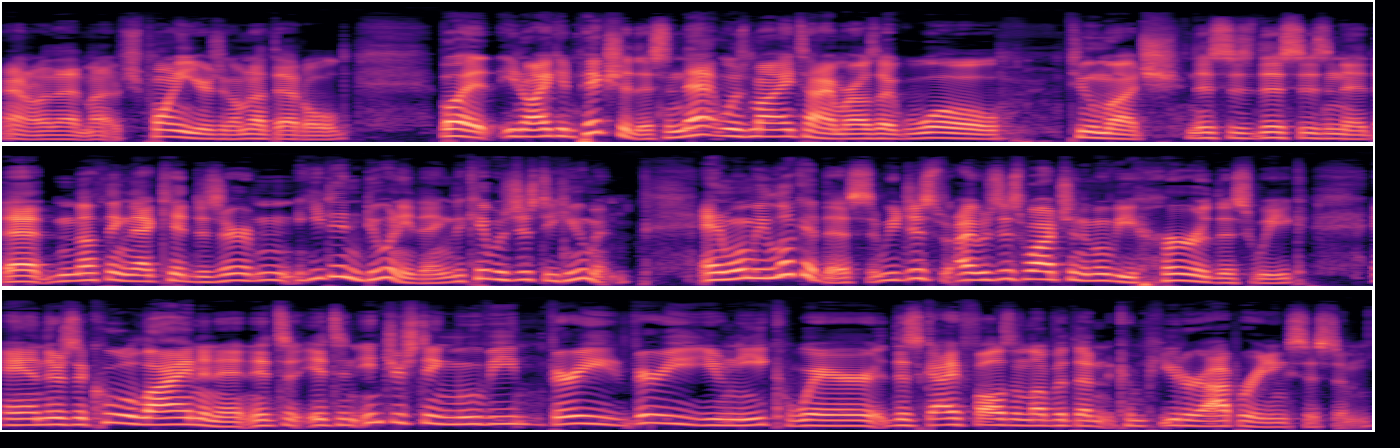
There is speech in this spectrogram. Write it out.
I don't know that much, 20 years ago. I'm not that old. But, you know, I can picture this. And that was my time where I was like, whoa, too much. This is this isn't it. That nothing that kid deserved. He didn't do anything. The kid was just a human. And when we look at this, we just I was just watching the movie Her this week, and there's a cool line in it. It's a, it's an interesting movie, very very unique, where this guy falls in love with a computer operating system,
